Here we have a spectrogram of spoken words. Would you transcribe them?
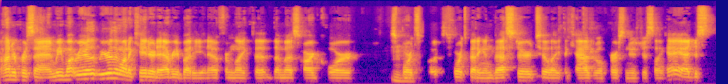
hundred percent. And we want we really, we really want to cater to everybody, you know, from like the the most hardcore mm-hmm. sports mm-hmm. sports betting investor to like the casual person who's just like, hey, I just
